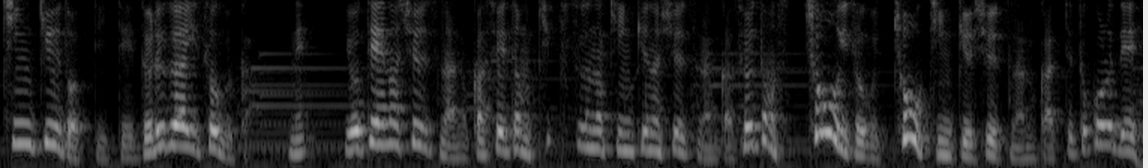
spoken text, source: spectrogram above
緊急度って言って、どれぐらい急ぐか、ね、予定の手術なのか、それとも普通の緊急の手術なのか、それとも超急ぐ、超緊急手術なのかってところで、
